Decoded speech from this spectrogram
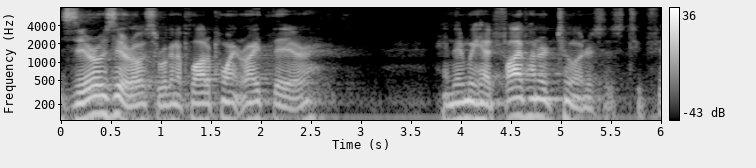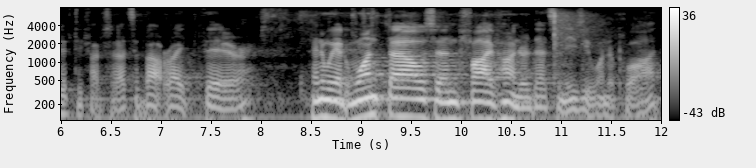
0, 0, so we're going to plot a point right there. And then we had 500, 200, so it's 255, so that's about right there. Then we had 1,500, that's an easy one to plot.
